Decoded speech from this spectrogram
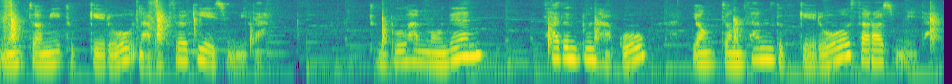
0.2 두께로 나박 썰기 해줍니다. 두부 한 모는 4등분하고 0.3 두께로 썰어줍니다.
